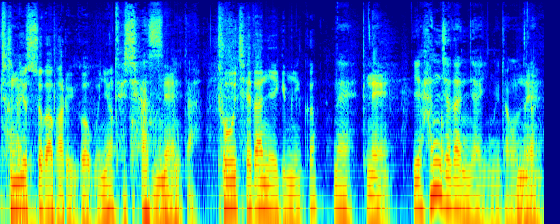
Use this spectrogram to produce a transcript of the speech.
첫 뉴스가 바로 이거군요. 되지 않습니다. 네. 두 재단 얘기입니까? 네. 네. 이 한 재단 이야기입니다, 오늘. 네.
